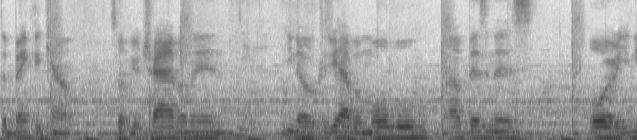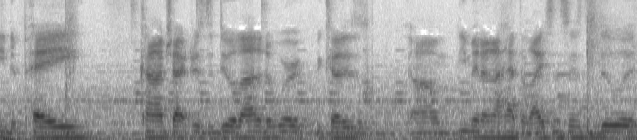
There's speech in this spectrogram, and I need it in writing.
the bank account. So if you're traveling, you know, because you have a mobile uh, business, or you need to pay contractors to do a lot of the work because um, you may not have the licenses to do it.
